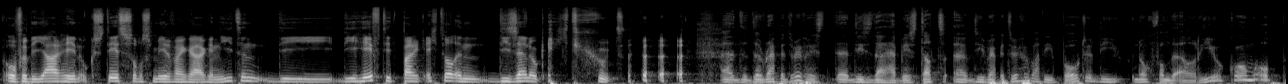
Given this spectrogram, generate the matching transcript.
over de jaren heen ook steeds soms meer van ga genieten. Die, die heeft dit park echt wel en die zijn ook echt goed. uh, de, de, Rapid River is, uh, die ze daar hebben, is dat uh, die Rapid River waar die boten die nog van de El Rio komen op,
